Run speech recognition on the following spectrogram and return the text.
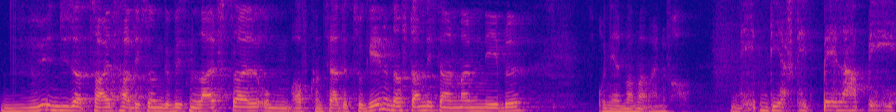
in dieser Zeit hatte ich so einen gewissen Lifestyle, um auf Konzerte zu gehen. Und da stand ich da in meinem Nebel. Und irgendwann mal meine Frau, neben dir steht Bela B.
